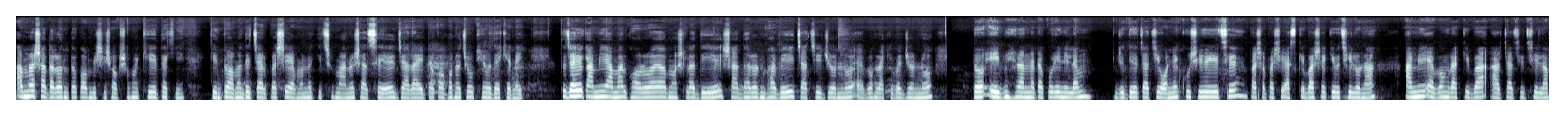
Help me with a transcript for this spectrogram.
আমরা সাধারণত কম বেশি সবসময় খেয়ে থাকি। কিন্তু আমাদের চারপাশে এমনও কিছু মানুষ আছে যারা এটা কখনো চোখেও দেখে নাই। তো যাই হোক, আমি আমার ঘরোয়া মশলা দিয়ে সাধারণভাবেই চাচির জন্য এবং রাখিবার জন্য তো এই রান্নাটা করে নিলাম। যদিও চাচি অনেক খুশি হয়েছে, পাশাপাশি আজকে বাসায় কেউ ছিল না। আমি এবং রাকিবা আর চাচি ছিলাম।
